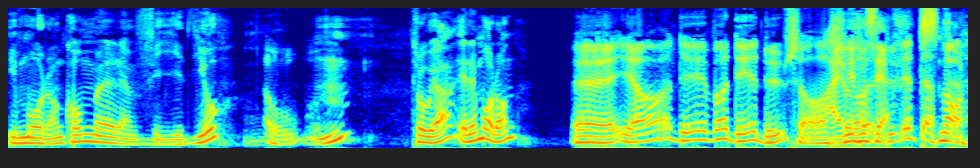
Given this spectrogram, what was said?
Imorgon kommer en video, Oh. tror jag. Är det imorgon? Eh, ja, det var det du sa. Nej, vi får se. Snart,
